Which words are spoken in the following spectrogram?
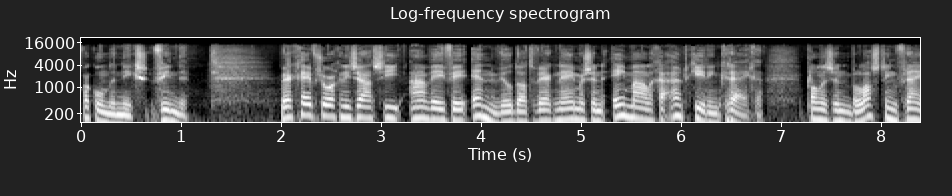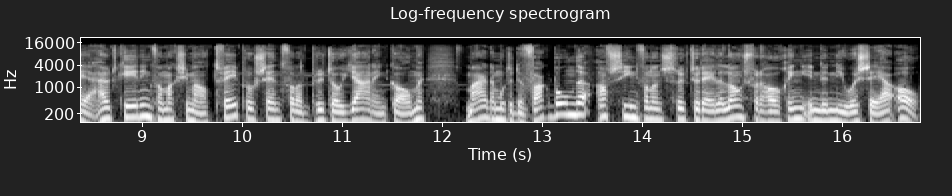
maar konden niks vinden. Werkgeversorganisatie AWVN wil dat werknemers een eenmalige uitkering krijgen. Het plan is een belastingvrije uitkering van maximaal 2% van het bruto jaarinkomen. Maar dan moeten de vakbonden afzien van een structurele loonsverhoging in de nieuwe CAO.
